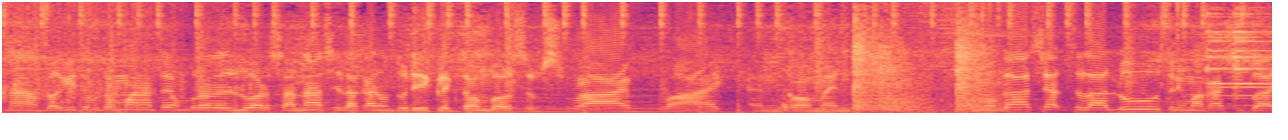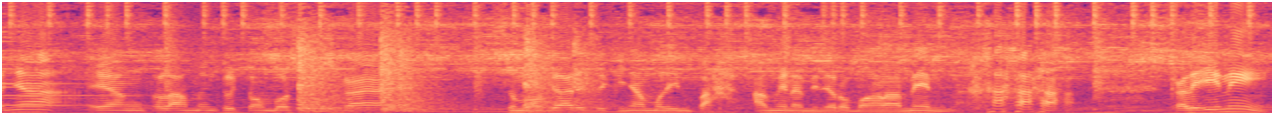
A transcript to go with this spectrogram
Nah bagi teman-teman atau yang berada di luar sana, silakan untuk diklik tombol subscribe, like, and comment. Semoga sehat selalu. Terima kasih banyak yang telah mengklik tombol subscribe. Semoga rezekinya melimpah. Amin amin ya robbal alamin. Kali ini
